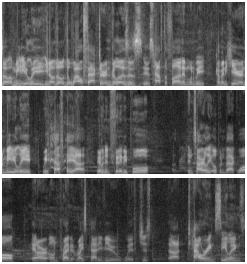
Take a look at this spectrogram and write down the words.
So immediately, you know, the, the wow factor in villas is, is half the fun. And when we come in here and immediately we have a, uh, we have an infinity pool, entirely open back wall, and our own private rice paddy view with just uh, towering ceilings.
